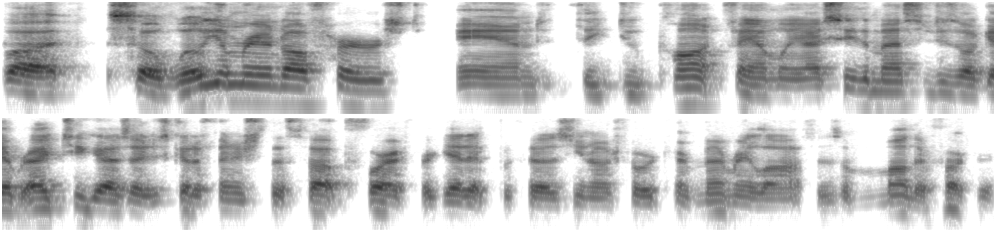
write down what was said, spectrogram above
but so William Randolph Hearst and the DuPont family, I see the messages. I'll get right to you guys. I just got to finish this thought before I forget it because, you know, short term memory loss is a motherfucker.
